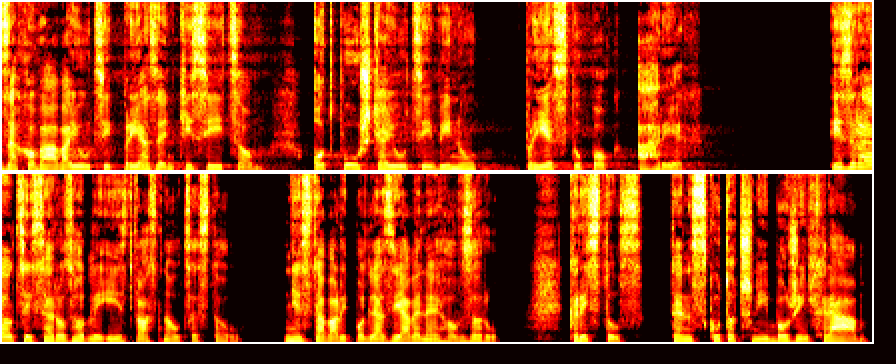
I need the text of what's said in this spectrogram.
zachovávajúci priazeň tisícom, odpúšťajúci vinu, priestupok a hriech. Izraelci sa rozhodli ísť vlastnou cestou. Nestavali podľa zjaveného vzoru. Kristus, ten skutočný Boží chrám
